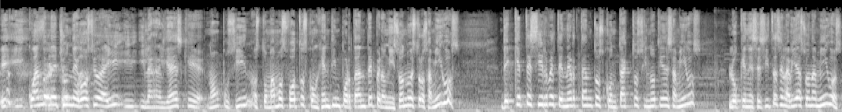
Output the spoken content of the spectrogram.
¿Y, y cuándo han hecho un negocio de ahí? Y, la realidad es que, no, pues sí, nos tomamos fotos con gente importante, pero ni son nuestros amigos. ¿De qué te sirve tener tantos contactos si no tienes amigos? Lo que necesitas en la vida son amigos.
